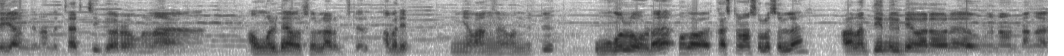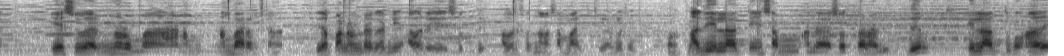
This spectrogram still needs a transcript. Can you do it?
தெரிய ஆரம்பிச்சுன்னா அந்த சர்ச்சுக்கு வர்றவங்கலாம் அவங்கள்ட்ட அவர் சொல்ல ஆரம்பிச்சிட்டாரு. அவரே நீங்க வாங்க வந்துட்டு உங்களோட உங்க கஷ்டம்லாம் சொல்ல சொல்ல அதெல்லாம் தீர்ந்துக்கிட்டே வர வர அவங்க என்ன பண்ணிட்டாங்க இயேசுவை இன்னும் ரொம்ப நம்ப நம்ப ஆரம்பிச்சிட்டாங்க. இதை பண்ணணுன்றக்காண்டி அவர் சொத்து அவர் சொந்தம் சம்பாதிச்சு சொத்து. Okay. அது எல்லாத்தையும் சம் அந்த சொத்தெல்லாம் விற்று எல்லாத்துக்கும் அதாவது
